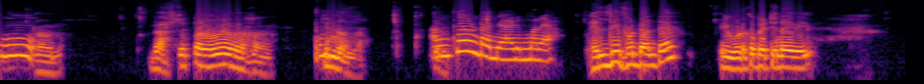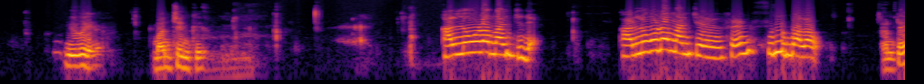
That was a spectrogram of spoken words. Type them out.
అవును. తిన్నా అంతే ఉంటది డాడీ మరి. హెల్దీ ఫుడ్ అంటే ఇవి ఉడకబెట్టినవి. ఇవి మంచింకి. కళ్ళు కూడా మంచిదే. కళ్ళు కూడా మంచిదే ఫ్రెండ్స్ ఫుల్ బలం. అంటే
